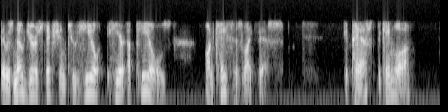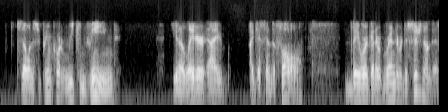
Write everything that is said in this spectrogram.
there was no jurisdiction to heal, hear appeals on cases like this. It passed, became law. So when the Supreme Court reconvened, you know, later, I, I guess in the fall, they were going to render a decision on this.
